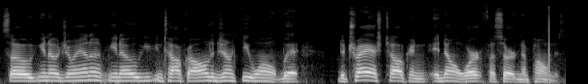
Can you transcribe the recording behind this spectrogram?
So, you know, Joanna, you know, you can talk all the junk you want, but the trash talking, it don't work for certain opponents.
